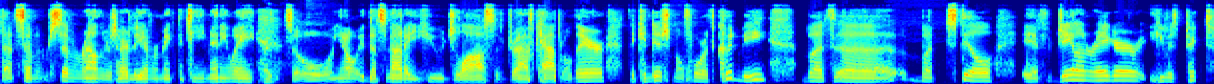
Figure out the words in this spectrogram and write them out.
that seven seven rounders hardly ever make the team anyway. Right. So you know that's not a huge loss of draft capital there. The conditional fourth could be, but uh, but still, if Jalen Reagor he was picked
